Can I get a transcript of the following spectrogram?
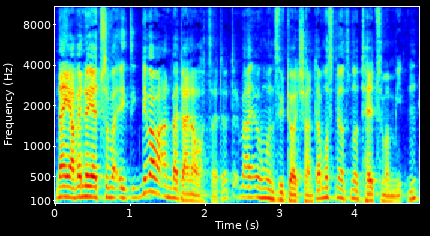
Naja, wenn du jetzt, zum Beispiel- nehmen wir mal an bei deiner Hochzeit, das war irgendwo in Süddeutschland, da mussten wir uns ein Hotelzimmer mieten.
